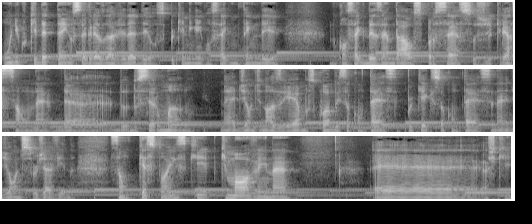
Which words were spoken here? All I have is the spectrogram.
o único que detém o segredo da vida é Deus, porque ninguém consegue entender, não consegue desvendar os processos de criação, né? Da, do, do ser humano né, de onde nós viemos, quando isso acontece, por que, que isso acontece, né, de onde surge a vida. São questões que, que movem, né, é, acho que,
